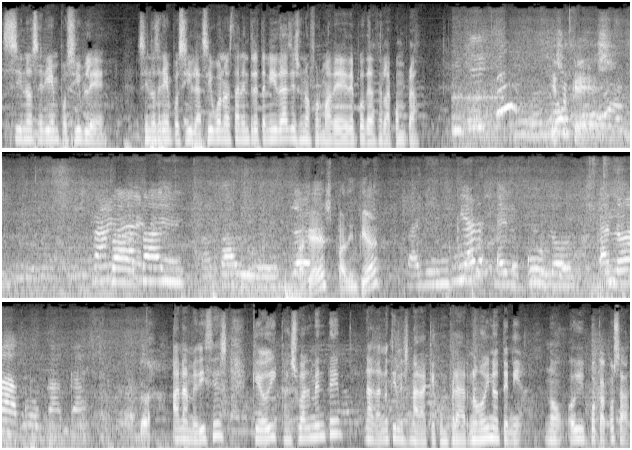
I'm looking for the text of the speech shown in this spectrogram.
Si no sería imposible. Si no sería imposible. Así, bueno, están entretenidas y es una forma de, de poder hacer la compra. ¿Y eso qué es? ¿Para qué es? ¿Para limpiar? Para limpiar el culo, la nueva coca Ana, me dices que hoy casualmente, nada, no tienes nada que comprar, ¿no? Hoy no tenía. No, hoy poca cosa.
